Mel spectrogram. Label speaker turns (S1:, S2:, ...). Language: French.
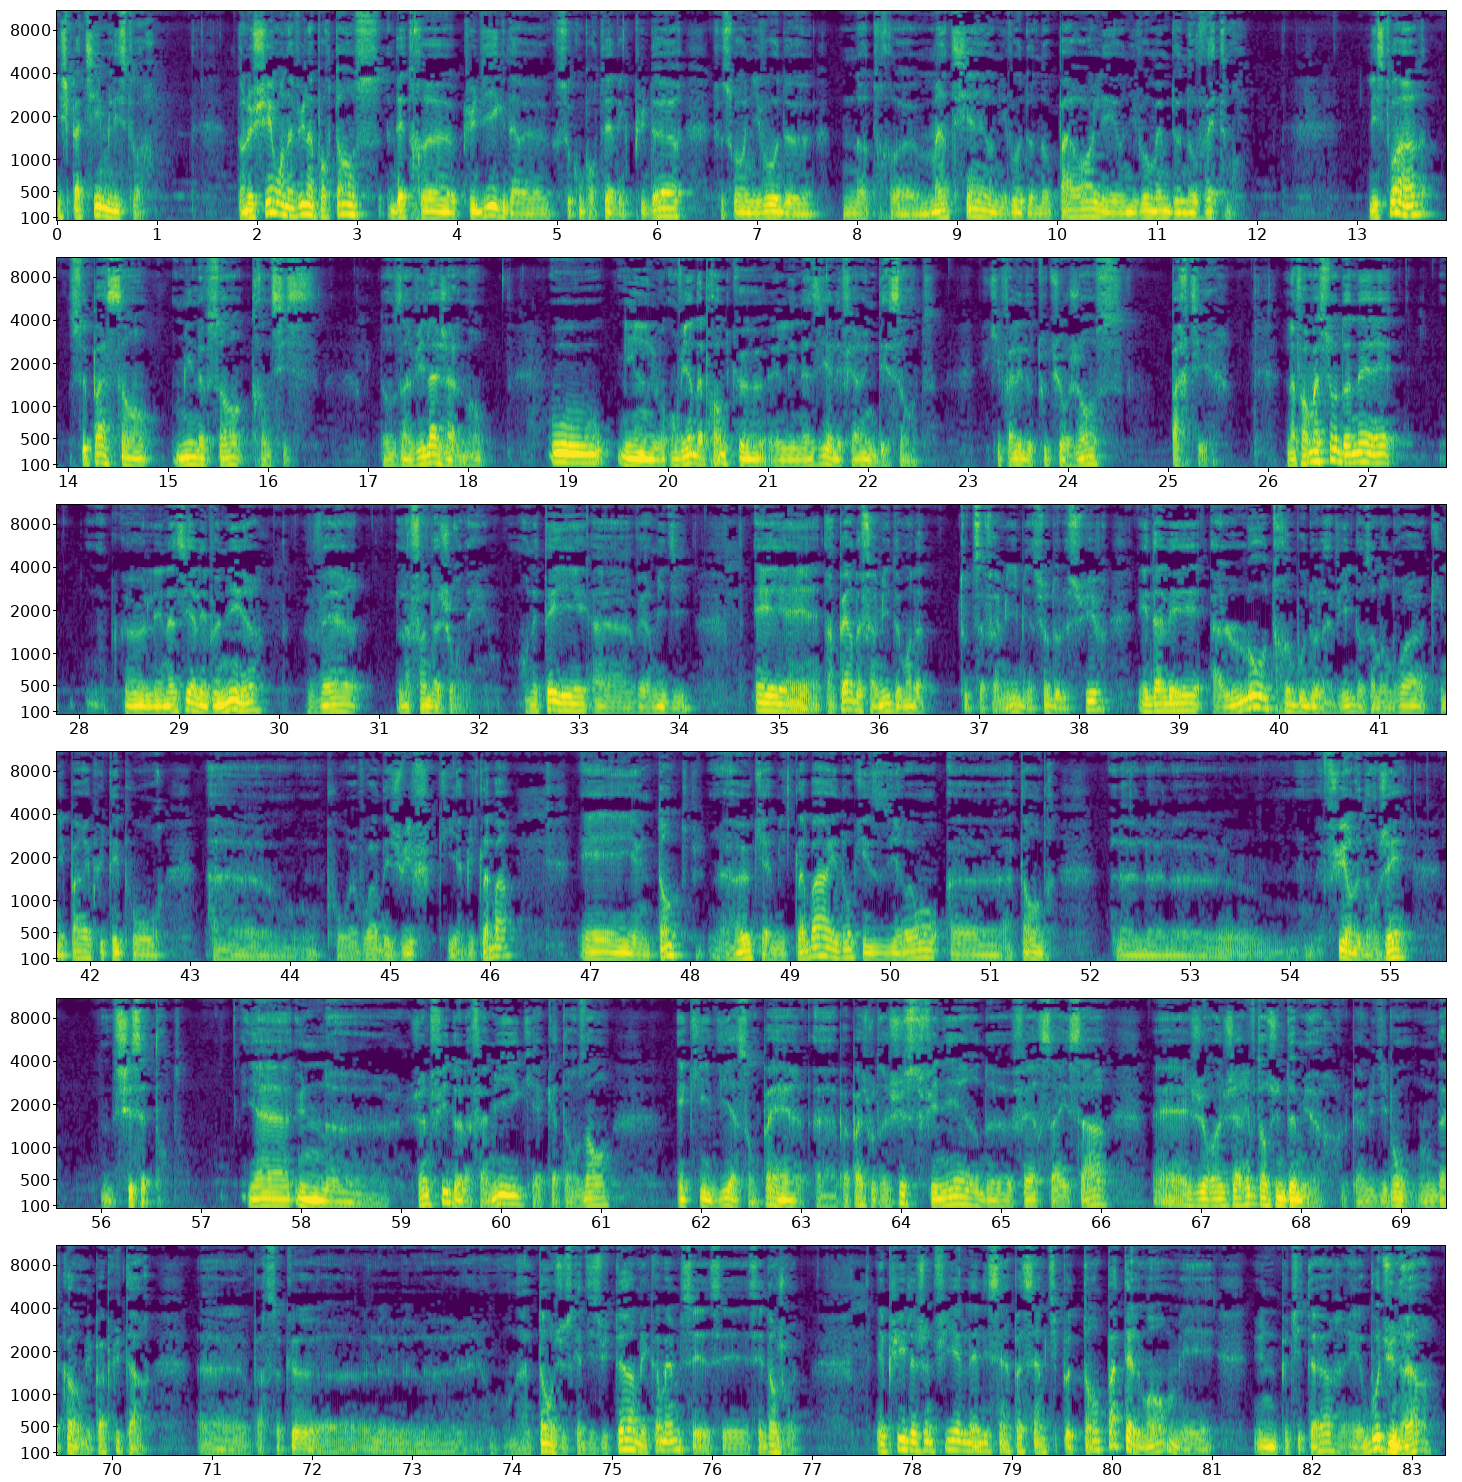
S1: L'histoire. Dans le chien, on a vu l'importance d'être pudique, de se comporter avec pudeur, que ce soit au niveau de notre maintien, au niveau de nos paroles et au niveau même de nos vêtements. L'histoire se passe en 1936, dans un village allemand, où on vient d'apprendre que les nazis allaient faire une descente et qu'il fallait de toute urgence partir. L'information donnait que les nazis allaient venir vers la fin de la journée. On était vers midi et un père de famille demande à toute sa famille, bien sûr, de le suivre et d'aller à l'autre bout de la ville, dans un endroit qui n'est pas réputé pour, euh, avoir des juifs qui habitent là-bas. Et il y a une tante à eux qui habite là-bas, et donc ils iront euh, attendre, fuir le danger chez cette tante. Il y a une euh, jeune fille de la famille qui a 14 ans et qui dit à son père euh, Papa, je voudrais juste finir de faire ça et ça, j'arrive dans une demi-heure. Le père lui dit Bon, d'accord, mais pas plus tard. Euh, parce que on a le temps jusqu'à 18h, mais quand même, c'est dangereux. Et puis la jeune fille, elle a laissé passer un petit peu de temps, pas tellement, mais une petite heure. Et au bout d'une heure,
